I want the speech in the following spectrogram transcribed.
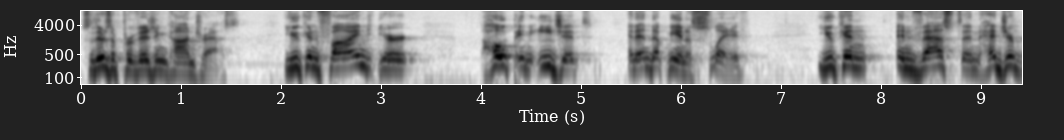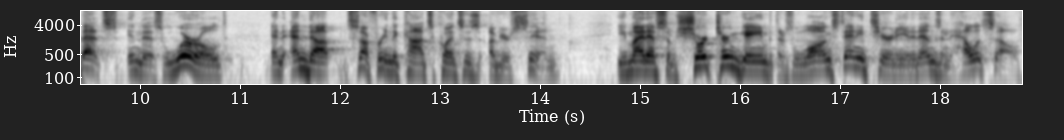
So there's a provision contrast. You can find your hope in Egypt and end up being a slave. You can invest and hedge your bets in this world and end up suffering the consequences of your sin. You might have some short term gain, but there's long standing tyranny and it ends in hell itself.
